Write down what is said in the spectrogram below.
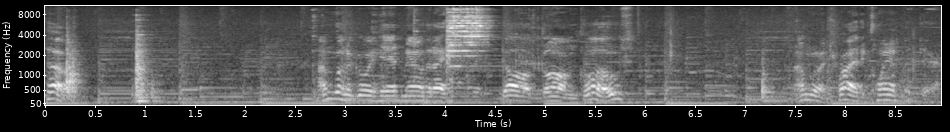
So, I'm going to go ahead now that I have this doggone close, I'm going to try to clamp it. There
